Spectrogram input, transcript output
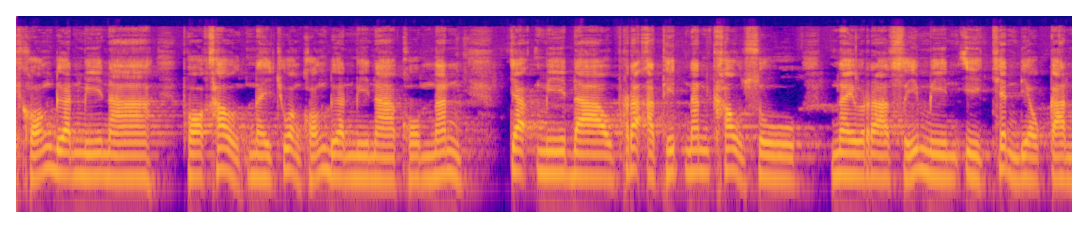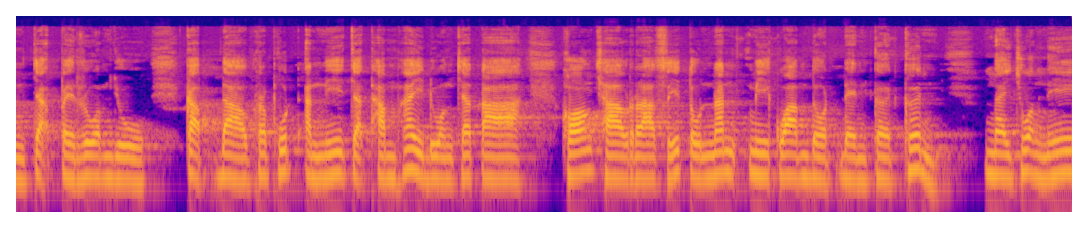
14 ของเดือนมีนา พอเข้าในช่วงของเดือนมีนาคมนั้น จะมีดาวพระอาทิตย์นั้นเข้าสู่ในราศีมีนอีกเช่นเดียวกันจะไปรวมอยู่ กับดาวพระพุธอันนี้จะทำให้ดวงชะตา ของชาวราศีตุลนนั้นมีความโดดเด่นเกิดขึ้น ในช่วงนี้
